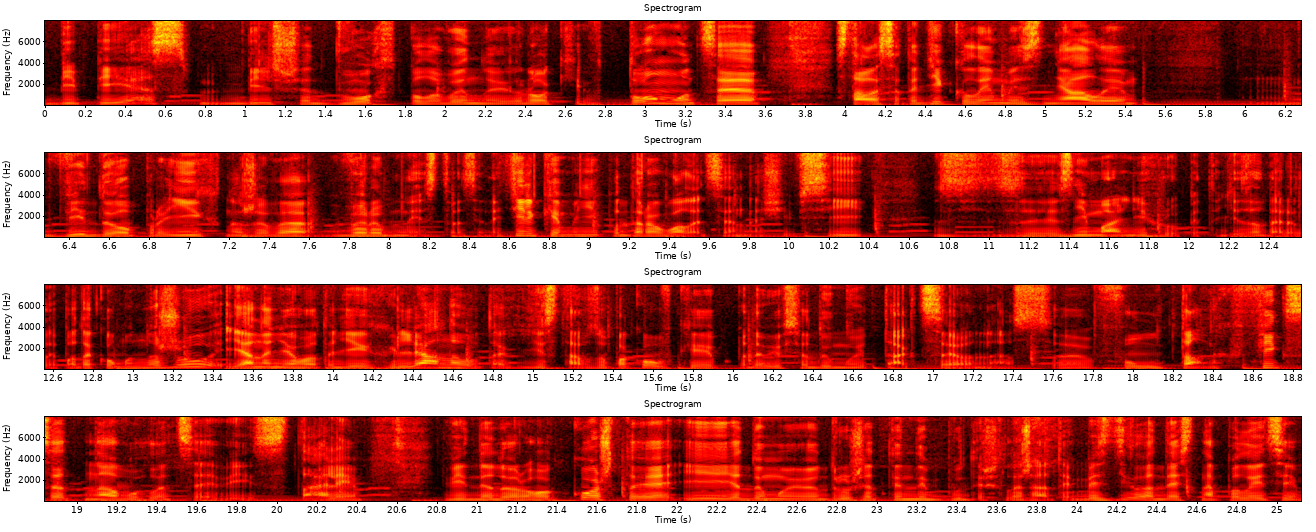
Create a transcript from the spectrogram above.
BPS більше двох з половиною років тому. Це сталося тоді, коли ми зняли відео про їх ножове виробництво. Це не тільки мені подарували, це наші всі знімальні групи тоді задарили по такому ножу. Я на нього тоді глянув, так дістав з упаковки, подивився, думаю, так, це у нас е, Full Tank Fixed на вуглецевій сталі. Він недорого коштує, і я думаю, друже, ти не будеш лежати без діла десь на полиці.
